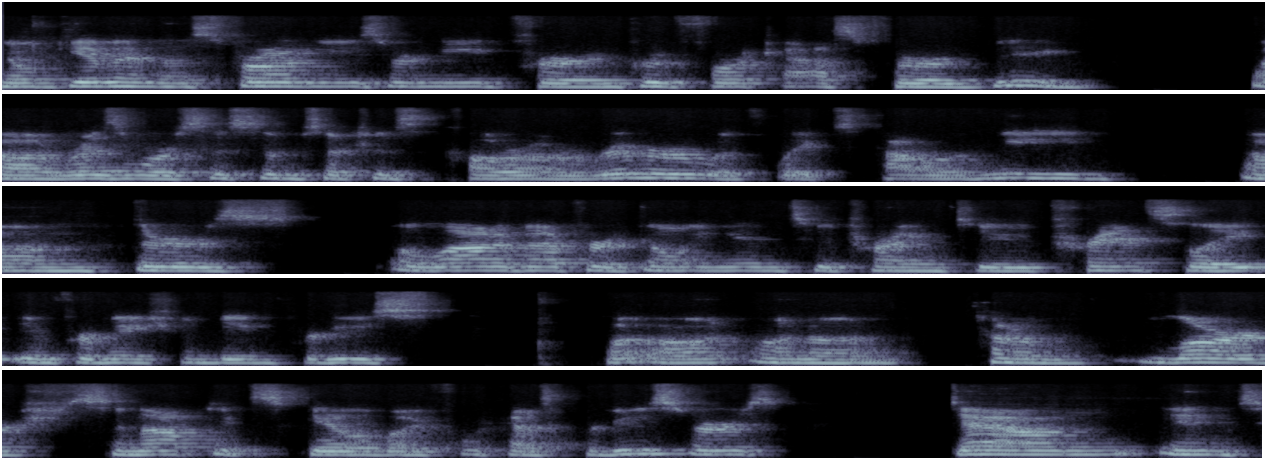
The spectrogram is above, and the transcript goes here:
you know, given a strong user need for improved forecasts for big uh, reservoir systems such as the Colorado River with Lakes Powell and Mead, um, there's a lot of effort going into trying to translate information being produced on, on a kind of large synoptic scale by forecast producers down into,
